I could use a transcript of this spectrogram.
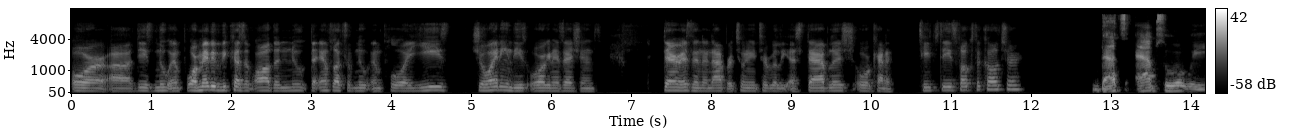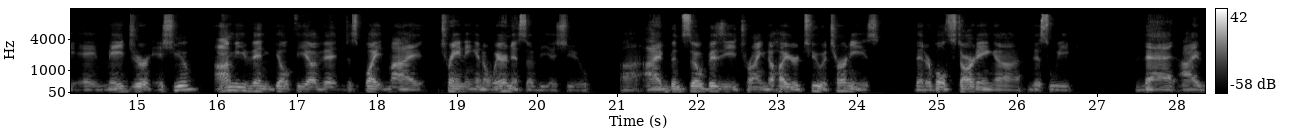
or uh these new or maybe because of all the new the influx of new employees joining these organizations there isn't an opportunity to really establish or kind of teach these folks the culture that's absolutely a major issue. I'm even guilty of it despite my training and awareness of the issue. Uh, I've been so busy trying to hire two attorneys that are both starting uh, this week that I've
